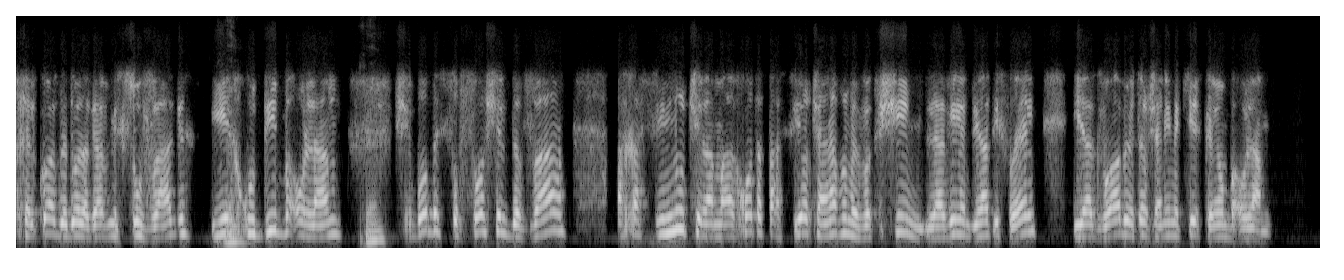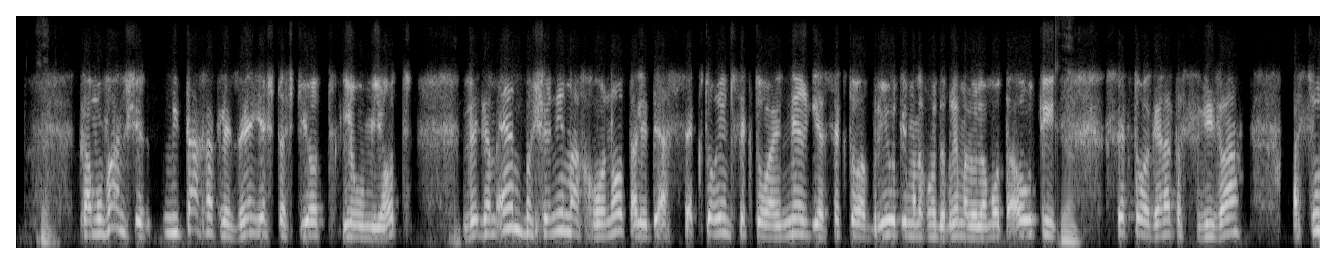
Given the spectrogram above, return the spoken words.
חלקו הגדול אגב מסווג, כן. ייחודי בעולם, כן. שבו בסופו של דבר החסינות של המערכות התעשיות שאנחנו מבקשים להביא למדינת ישראל היא הגבוהה ביותר שאני מכיר כיום בעולם. כן. כמובן שמתחת לזה יש תשתיות לאומיות, וגם הם בשנים האחרונות על ידי הסקטורים, סקטור האנרגיה, סקטור הבריאות, אם אנחנו מדברים על עולמות ה-OT, כן. סקטור הגנת הסביבה, עשו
